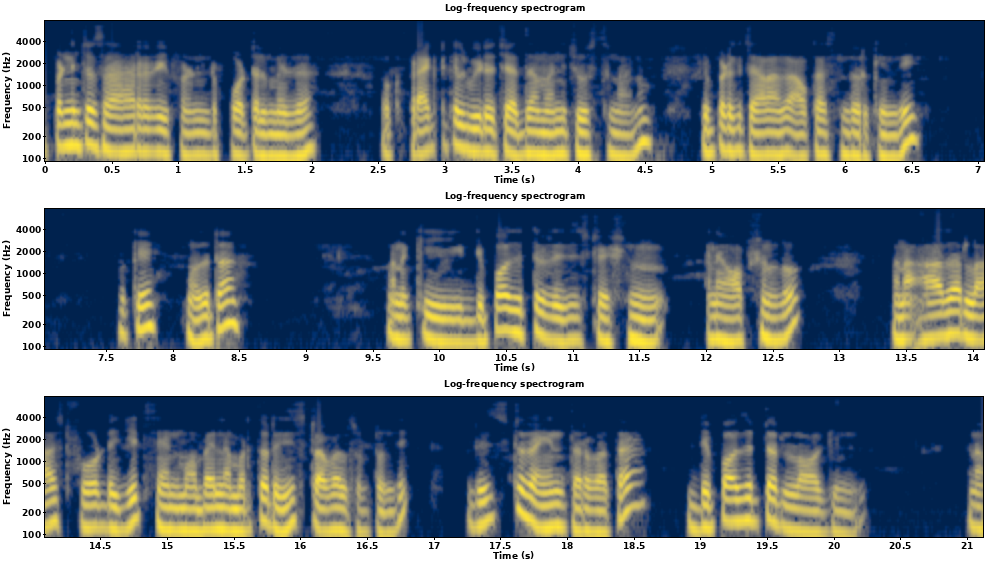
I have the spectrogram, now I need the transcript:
ఎప్పటి నుంచో సహారా రిఫండ్ పోర్టల్ మీద ఒక ప్రాక్టికల్ వీడియో చేద్దామని చూస్తున్నాను. ఇప్పటికి చాలా అవకాశం దొరికింది. ఓకే మొదట మనకి డిపాజిటర్ రిజిస్ట్రేషన్ అనే ఆప్షన్లో మన Aadhaar last four digits and mobile నెంబర్తో రిజిస్టర్ అవ్వాల్సి ఉంటుంది. రిజిస్టర్ అయిన తర్వాత డిపాజిటర్ లాగిన్ అనే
